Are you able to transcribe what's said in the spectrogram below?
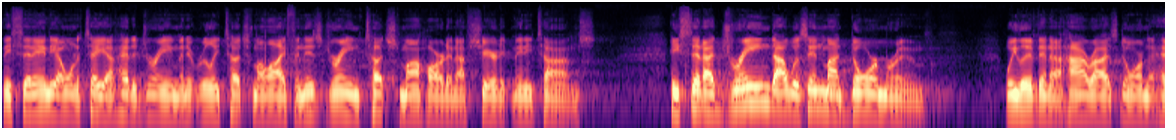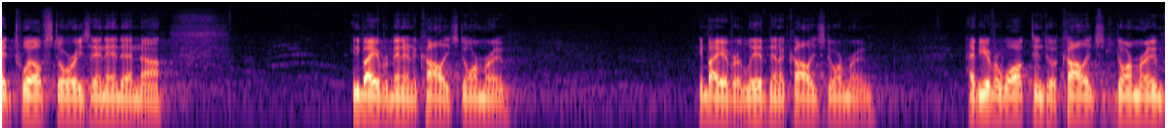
And he said, Andy, I want to tell you, I've had a dream, and it really touched my life. And his dream touched my heart, and I've shared it many times. He said, I dreamed I was in my dorm room. We lived in a high rise dorm that had 12 stories in it. And uh, anybody ever been in a college dorm room? Anybody ever lived in a college dorm room? Have you ever walked into a college dorm room,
